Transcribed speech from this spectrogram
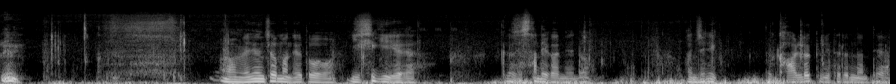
어, 몇년 전만 해도 이 시기에 그래서 산에 가면은 완전히 가을 느낌이 들었는데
